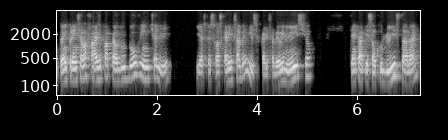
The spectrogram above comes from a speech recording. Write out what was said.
Então a imprensa ela faz o papel do, do ouvinte ali e as pessoas querem saber isso, querem saber o início. Tem aquela questão clubista, né?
